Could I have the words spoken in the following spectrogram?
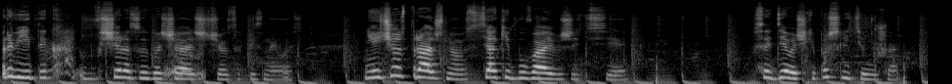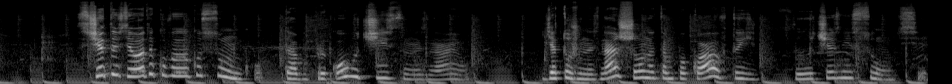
Привітик. Ще раз вибачаюсь, що запізнилась. Нічого страшного, всяке буває в житті. Все, девочки, пошлите уже. З чим ти взяла таку велику сумку? Та по приколу чисто, не знаю. Я теж не знаю, що вона там поклала в той величезній сумці.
